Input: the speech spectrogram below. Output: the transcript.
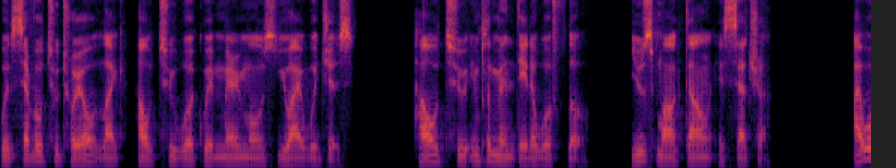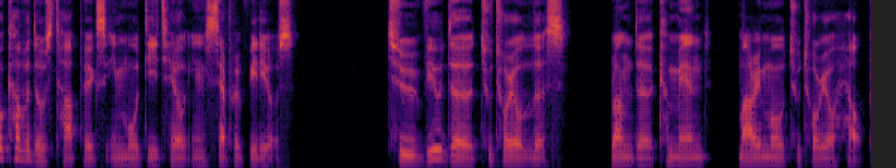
with several tutorials like how to work with Marimo's UI widgets, how to implement data workflow, use Markdown, etc. I will cover those topics in more detail in separate videos. To view the tutorial list, run the command marimo tutorial help.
